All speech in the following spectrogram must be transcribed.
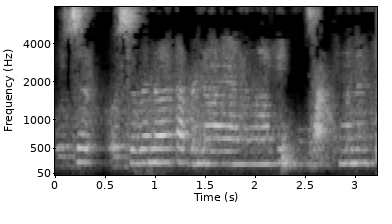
ඔස ඔසවනවා තබනවා යනවා කියන සක්මනට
